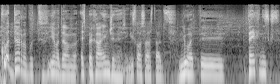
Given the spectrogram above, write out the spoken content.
Ko dara varbūt ievadām SPH Engineering? Izklausās tāds ļoti tehnisks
